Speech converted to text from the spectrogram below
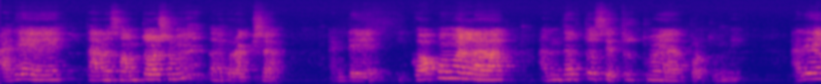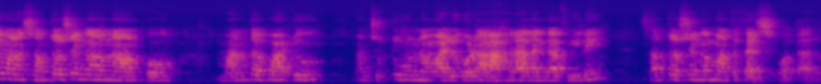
అదే తన సంతోషమే తనకు రక్ష. అంటే ఈ కోపం వల్ల అందరితో శత్రుత్వం ఏర్పడుతుంది. అదే మనం సంతోషంగా ఉన్నాం అనుకో మనతో పాటు మన చుట్టూ ఉన్న వాళ్ళు కూడా ఆహ్లాదంగా ఫీల్ అయ్యి సంతోషంగా మనతో కలిసిపోతారు.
